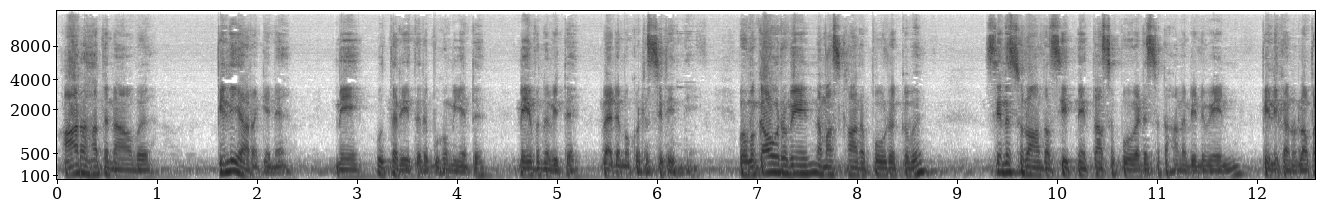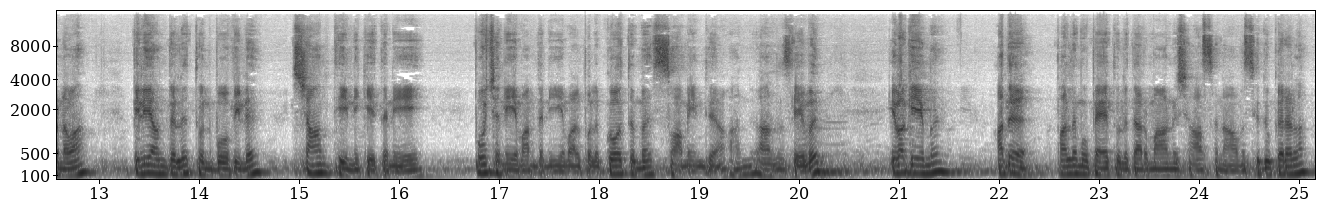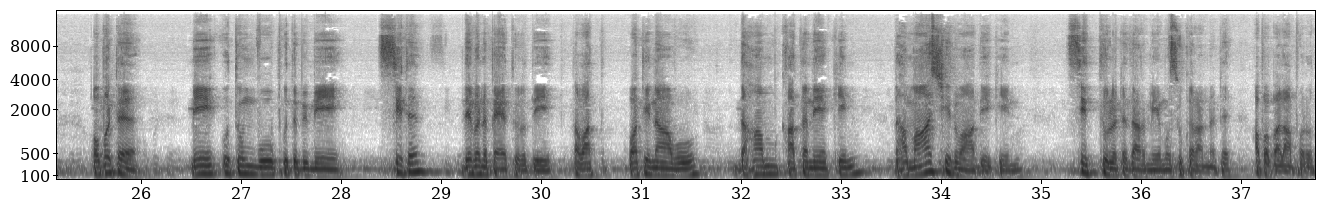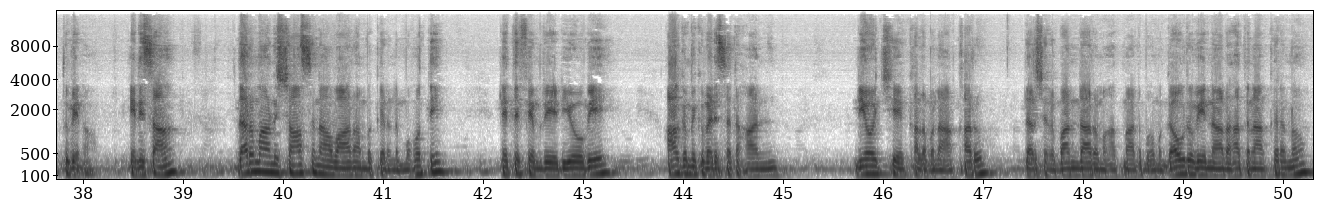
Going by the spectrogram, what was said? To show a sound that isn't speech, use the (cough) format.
ආරහතනාව පිළි අරගෙන මේ උත්තරීතර භූමියට මේ වන විට වැඩම කොට සිටින්නේ. බොහොම ගෞරවයෙන් නමස්කාර පූර්වකව සෙනසුරාදා සිට්නේ තසපුව වැඩසටහන වෙනුවෙන් පිළිගනු ලබනවා. පිළියන්දල තුන්බෝවිල ශාන්ති නිකේතනයේ පූජනීය වන්දනීය වල්පොල ගෞතම ස්වාමීන් වහන්සේව ඒ වගේම අද පළමු පැය තුල ධර්මානුශාසනාව සිදු කරලා ඔබට මේ උතුම් වූ පුදබිමේ සිට දෙවන පැය තුලදී තවත් වටිනා වූ දහම් කතනයකින් ධමාශිර්වාදයකින් සිත් තුළට ධර්මය මුසු කරන්නට අප බලාපොරොත්තු වෙනවා. එනිසා ධර්මානුශාසනාව ආරම්භ කරන මොහොතේ නෙත් FM රේඩියෝවේ ආගමික වැඩසටහන් නියෝජ්‍ය කළමනාකරු දර්ශන බණ්ඩාර මහත්මයාට බොහොම ගෞරවයෙන් ආරාධනා කරනවා.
